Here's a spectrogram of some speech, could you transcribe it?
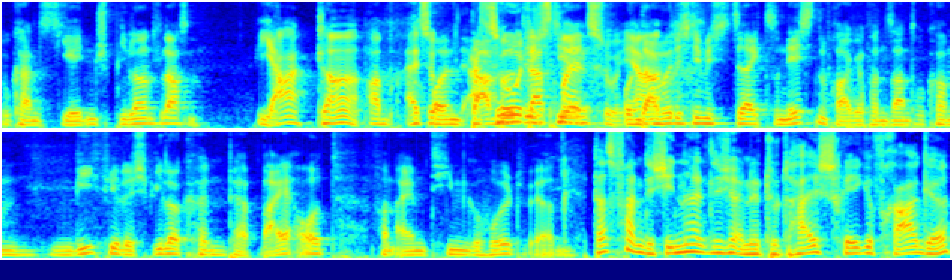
Du kannst jeden Spieler entlassen. Ja, klar. Also, und da so, das dir, meinst du. Ja. Und da würde ich nämlich direkt zur nächsten Frage von Sandro kommen. Wie viele Spieler können per Buyout von einem Team geholt werden? Das fand ich inhaltlich eine total schräge Frage,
